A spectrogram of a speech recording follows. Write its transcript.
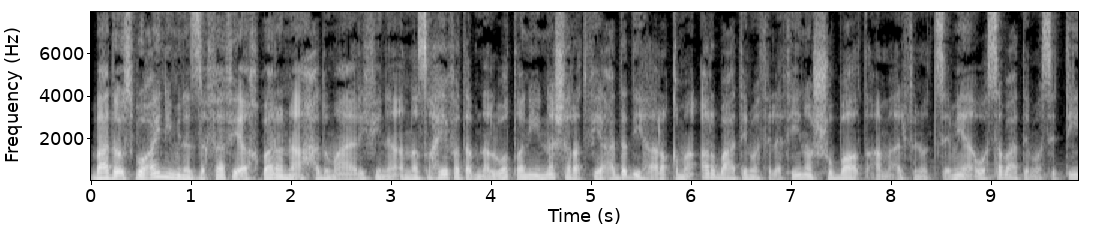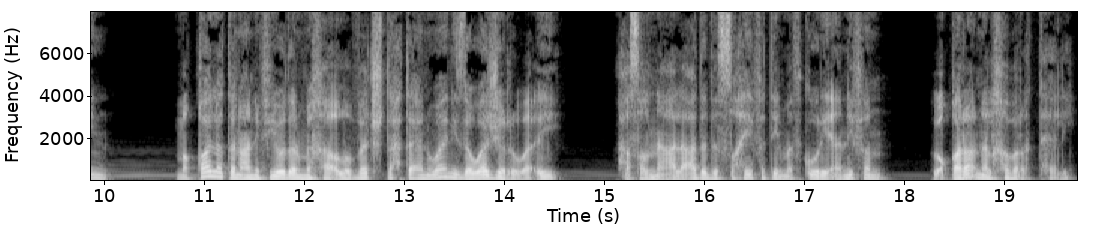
بعد أسبوعين من الزفاف أخبرنا أحد معارفنا أن صحيفة ابن الوطن نشرت في عددها رقم 34 شباط عام 1967 مقالة عن فيودر ميخائيلوفيتش تحت عنوان زواج الروائي. حصلنا على عدد الصحيفة المذكور آنفا وقرأنا الخبر التالي.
